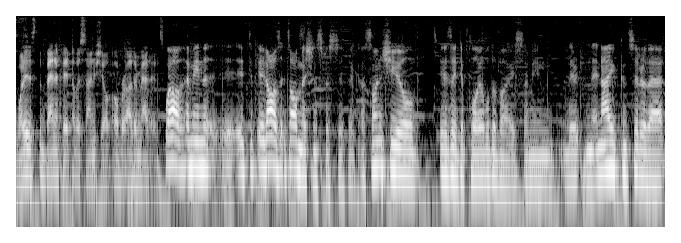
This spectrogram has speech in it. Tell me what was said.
What is the benefit of a sun shield over other methods? Well, I mean, it, it, it all, it's all mission specific. A sun shield is a deployable device. I mean, there, and I consider that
